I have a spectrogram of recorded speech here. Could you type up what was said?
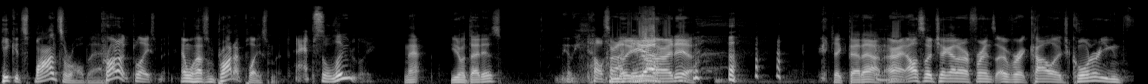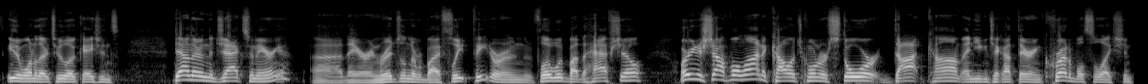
he could sponsor all that, Product placement, and we'll have some product placement. absolutely. Now, you know what that is? Million dollar million idea. dollar idea. check that out. All right. Also, check out our friends over at College Corner. You can either one of their two locations down there in the Jackson area. Uh, they are in Ridgeland over by Fleet Feet or in Flowwood by the Half Shell. Or you can shop online at collegecornerstore.com and you can check out their incredible selection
